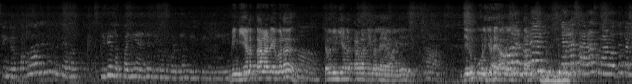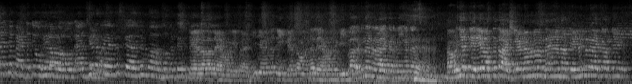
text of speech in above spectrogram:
ਸਿੰਗਲ ਪਤਲਾ ਜਿਹੀ ਨਹੀਂ ਟੇਬਲ ਜਿਹਦੀਆਂ ਲੱਤਾਂ ਹੀ ਐ ਜਿਹੀ ਜਿਵੇਂ ਬੜੀਆਂ ਹੁੰਦੀਆਂ ਪਿੰਗੀ ਵਿੰਗੀਆਂ ਲੱਤਾਂ ਵਾਲਾ ਟੇਬਲ ਹਾਂ। ਚਲ ਵਿੰਗੀਆਂ ਲੱਤਾਂ ਵਾਲਾ ਟੇਬਲ ਲੈ ਆਵਾਂਗੇ। ਹਾਂ। ਜਿਹਨੂੰ ਕੋਲ ਜਾਇਆ ਹੋਵੇ ਦੀ ਤੇਰਾ ਸਾਰਾ ਸਮਾਨ ਉੱਧਰ ਕੱਲਾ ਇੱਥੇ ਬੈੱਡ ਤੇ ਉਹੀ ਐਲਸੀਡੀ ਜਿਹੜਾ ਕਹਿੰਦੇ ਸਟਾਈਲ ਦੇ ਮਾਰ ਦੋ ਨਾ ਟੇਬਲ ਟੇਲ ਵਾਲਾ ਲੈ ਆਵਾਂਗੇ ਭੈਣ ਜੀ ਜਿਵੇਂ ਤਾਂ ਤੁਸੀਂ ਕਹਿੰਦਾ ਉਹਨਾਂ ਦਾ ਲੈ ਆਵਾਂਗੇ। ਬੀਬਾ ਰੜਨਾ ਨਾਰਾਜ਼ ਕਰਨੀ ਆ ਦੱਸ ਕਮਲ ਜੀ ਤੇਰੇ ਵਾਸਤੇ ਤਾਂ ਆਸ਼ੀਆਨਾ ਬਣਾਉਂਦੇ ਆ ਤਾਂ ਤੈਨੂੰ ਹੀ ਨਾਰਾਜ਼ ਕਰਦੇ। ਆ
